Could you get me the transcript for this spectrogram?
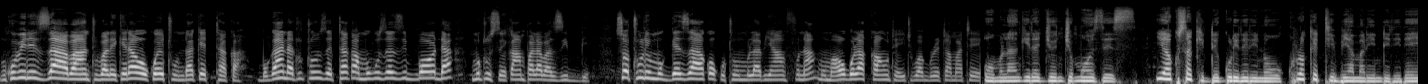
Nkubiriza abantu balekerawo okwetundako ettaka. Buganda tutunze ettaka muguze zibooda mutuse kampala bazibbye. So tuli mugezaako okutumbula byanfuna mu mawogola kawunti eyitibwa greater mateeka. Omulangira jonjo moses yakusakidde eggulire lino ku rocket tv amalindirire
